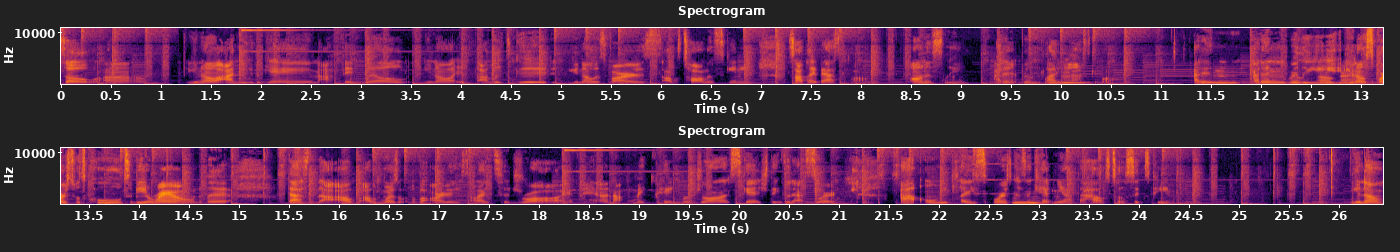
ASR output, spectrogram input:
So um, you know, I knew the game. I fit well. You know, it, I looked good. You know, as far as I was tall and skinny, so I played basketball. Honestly, I didn't really like mm-hmm. basketball. I didn't. I didn't really. Okay. You know, sports was cool to be around, but that's I, I, was more of an artist. I like to draw and not make paint, but draw and sketch things of that sort. I only played sports because mm-hmm. it kept me out the house till six p.m you know?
